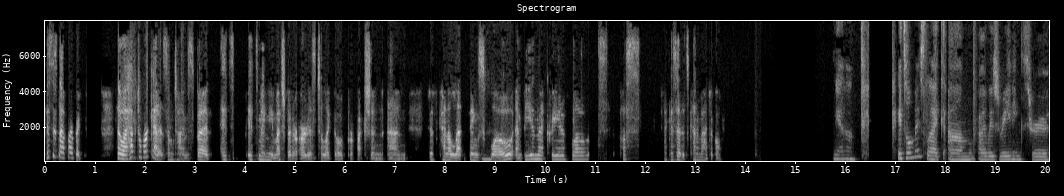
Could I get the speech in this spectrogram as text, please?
"This is not perfect." So I have to work at it sometimes, but it's it's made me a much better artist to let go of perfection and just kind of let things mm-hmm. flow and be in that creative flow. Plus, like I said, it's kind of magical. Yeah. It's almost like um, I was reading through,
